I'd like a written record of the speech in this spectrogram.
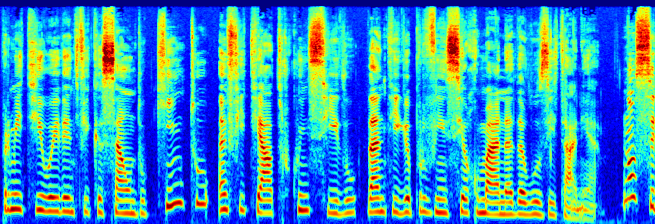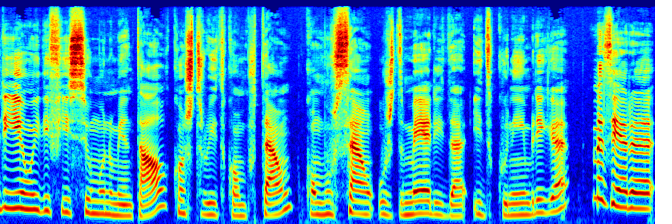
permitiu a identificação do quinto anfiteatro conhecido da antiga província romana da Lusitânia. Não seria um edifício monumental, construído com botão, como são os de Mérida e de Conímbriga, mas era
